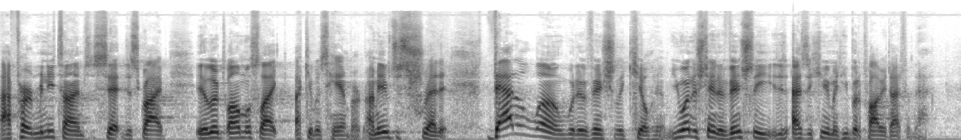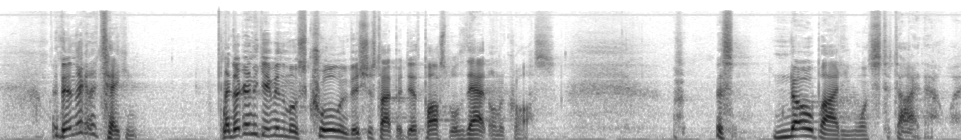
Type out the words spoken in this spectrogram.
I've heard many times said, described, it looked almost like, like it was hamburger. I mean, it was just shredded. That alone would eventually kill him. You understand, eventually, as a human, he would have probably died from that. And then they're going to take him, and they're going to give you the most cruel and vicious type of death possible, that on a cross. Listen, nobody wants to die that way.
